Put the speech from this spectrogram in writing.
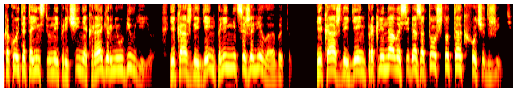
какой-то таинственной причине Крагер не убил ее, и каждый день пленница жалела об этом. И каждый день проклинала себя за то, что так хочет жить.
